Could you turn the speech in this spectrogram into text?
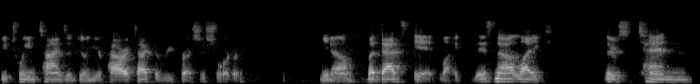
between times of doing your power attack, the refresh is shorter. You know, but that's it. Like it's not like there's ten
